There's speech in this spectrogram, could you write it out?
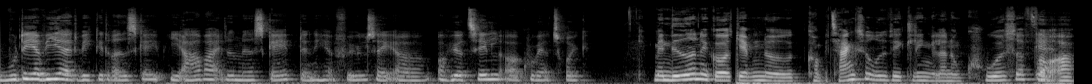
vurderer vi er et vigtigt redskab i arbejdet med at skabe denne her følelse af at, at høre til og kunne være tryg. Men lederne går gennem noget kompetenceudvikling eller nogle kurser for ja. at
